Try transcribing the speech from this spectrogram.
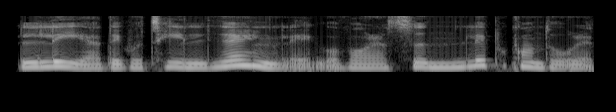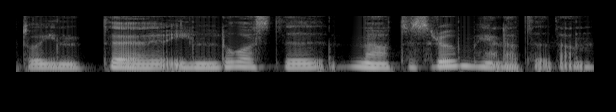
ledig och tillgänglig och vara synlig på kontoret och inte inlåst i mötesrum hela tiden.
